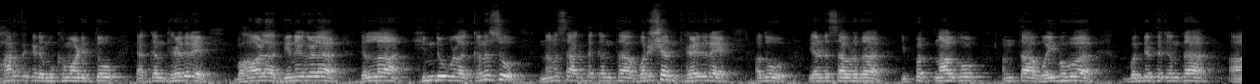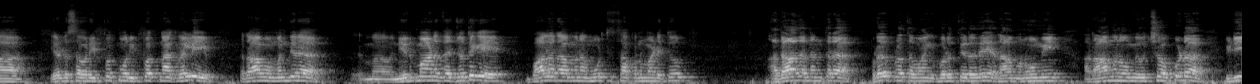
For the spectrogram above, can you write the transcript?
ಭಾರತ ಕಡೆ ಮುಖ ಮಾಡಿತ್ತು. ಯಾಕಂತ ಹೇಳಿದ್ರೆ ಬಹಳ ದಿನಗಳ ಎಲ್ಲ ಹಿಂದೂಗಳ ಕನಸು ನನಸಾಗ್ತಕ್ಕಂಥ ವರ್ಷ ಅಂತ ಹೇಳಿದರೆ ಅದು ಎರಡು ಸಾವಿರದ ಇಪ್ಪತ್ನಾಲ್ಕು ಅಂತ ವೈಭವ ಬಂದಿರತಕ್ಕಂಥ ಎರಡು ಸಾವಿರದ ಇಪ್ಪತ್ತ್ಮೂರು ಇಪ್ಪತ್ನಾಲ್ಕರಲ್ಲಿ ರಾಮ ಮಂದಿರ ನಿರ್ಮಾಣದ ಜೊತೆಗೆ ಬಾಲರಾಮನ ಮೂರ್ತಿ ಸ್ಥಾಪನೆ ಮಾಡಿತು ಅದಾದ ನಂತರ ಪ್ರಪ್ರಥಮವಾಗಿ ಬರುತ್ತಿರದೆ ರಾಮನವಮಿ ರಾಮನವಮಿ ಉತ್ಸವ ಕೂಡ ಇಡೀ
